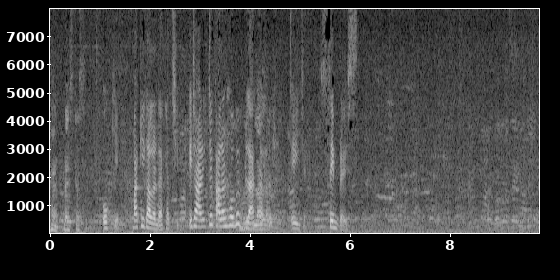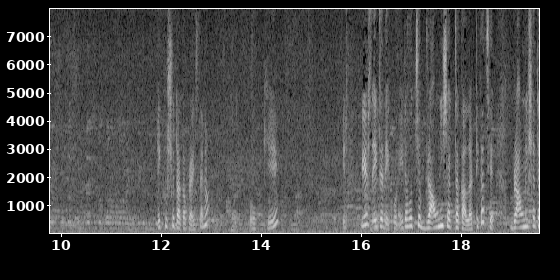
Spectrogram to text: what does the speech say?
হ্যাঁ প্রাইসটা ওকে বাকি কালার দেখাচ্ছি। এটা আরেকটা কালার হবে ব্ল্যাক কালার এই যে সেম প্রাইস একুশশো টাকা প্রাইস তাই না? ওকে পিয়ার্স এটা দেখুন এটা হচ্ছে ব্রাউনিশ একটা কালার ঠিক আছে? ব্রাউনির সাথে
